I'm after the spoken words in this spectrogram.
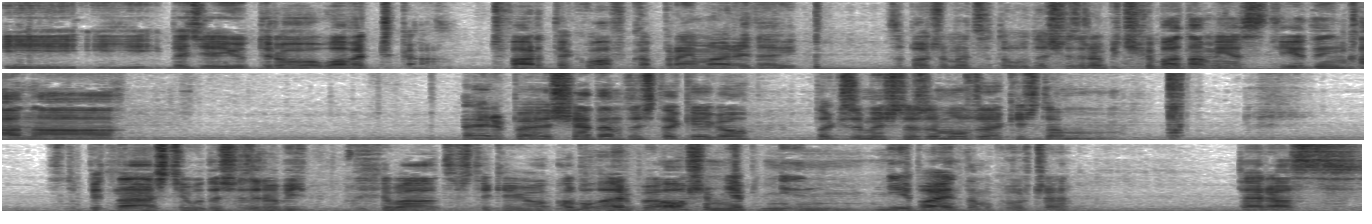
i, i będzie jutro ławeczka. Czwartek ławka Primary Day. Zobaczymy co to uda się zrobić. Chyba tam jest jedynka na RP7, coś takiego. Także myślę, że może jakieś tam 115 uda się zrobić, chyba coś takiego, albo RP8, nie, nie, nie pamiętam kurczę. Teraz.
